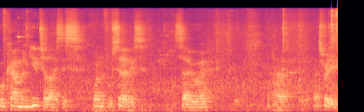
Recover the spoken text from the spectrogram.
will come and utilise this wonderful service. So uh, uh, that's really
